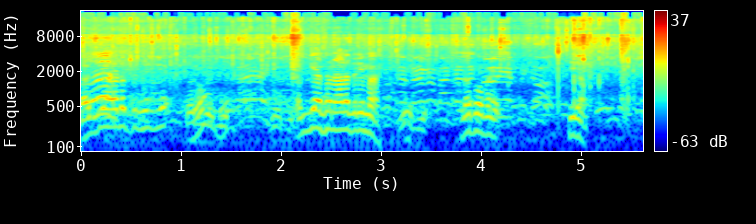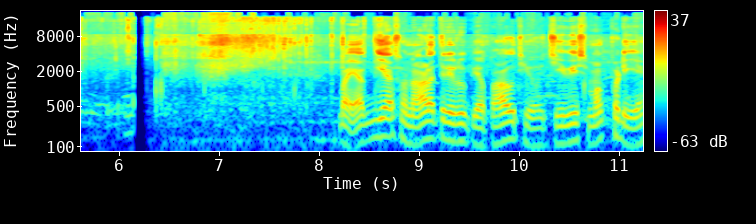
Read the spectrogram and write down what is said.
અગિયાર આડત્રીસ અગિયારસો ને આડત્રીસમાં લખો ભાઈ સીરા ભાઈ અગિયારસો ને આડત્રીસ રૂપિયા ભાવ થયો જીવીસ મગફળી એ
